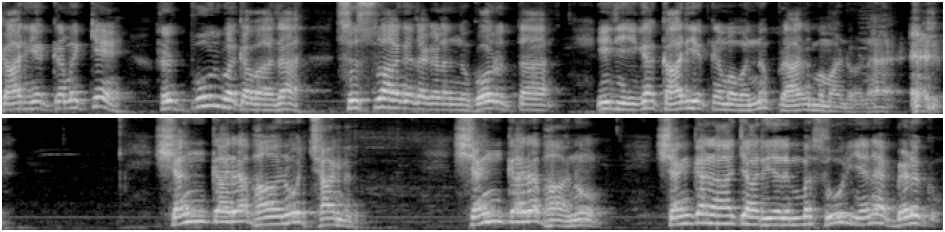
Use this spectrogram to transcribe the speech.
ಕಾರ್ಯಕ್ರಮಕ್ಕೆ ಹೃತ್ಪೂರ್ವಕವಾದ ಸುಸ್ವಾಗತಗಳನ್ನು ಕೋರುತ್ತಾ ಇದೀಗ ಕಾರ್ಯಕ್ರಮವನ್ನು ಪ್ರಾರಂಭ ಮಾಡೋಣ. ಶಂಕರ ಭಾನು ಚಾನಲ್ ಶಂಕರ ಭಾನು ಶಂಕರಾಚಾರ್ಯರೆಂಬ ಸೂರ್ಯನ ಬೆಳಕು.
